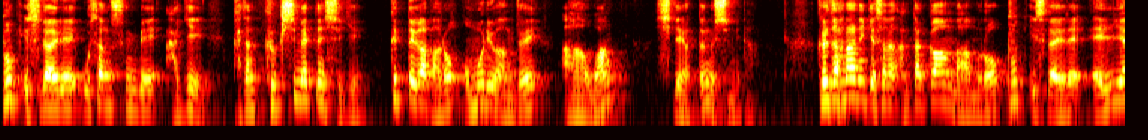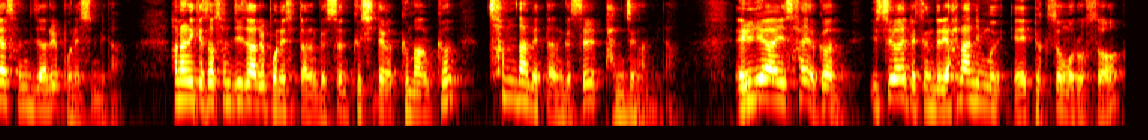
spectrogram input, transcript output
북이스라엘의 우상 숭배의 악이 가장 극심했던 시기 그때가 바로 오므리 왕조의 아왕 시대였던 것입니다. 그러자 하나님께서는 안타까운 마음으로 북이스라엘에 엘리야 선지자를 보냈습니다. 하나님께서 선지자를 보내셨다는 것은 그 시대가 그만큼 참담했다는 것을 반증합니다. 엘리야의 사역은 이스라엘 백성들이 하나님의 백성으로서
